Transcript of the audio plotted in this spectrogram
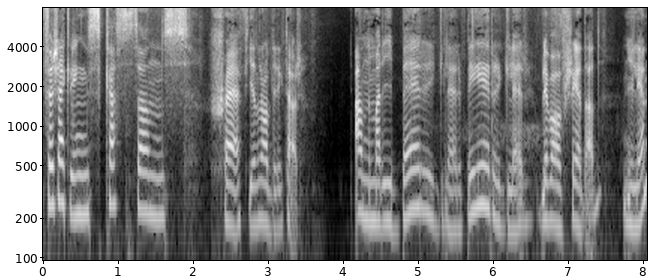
Försäkringskassans chef, generaldirektör, Ann-Marie Bergler, Bergler blev avskedad nyligen.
